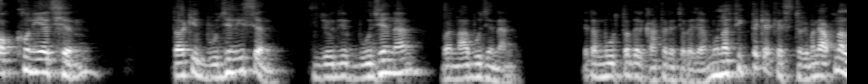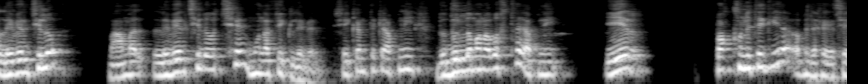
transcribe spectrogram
পক্ষ নিয়েছেন, তারা কি বুঝে নিছেন? যদি বুঝে নেন বা না বুঝে নেন এটা মুরতাদের কাতারে চলে যায়। মুনাফিক থেকে একটা স্টোরি মানে আপনার লেভেল ছিল, বা আমার লেভেল ছিল হচ্ছে মুনাফিক লেভেল সেখান থেকে আপনি দুদুল্যমান অবস্থায় আপনি এর পক্ষ নিতে গিয়ে আপনি দেখা গেছে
